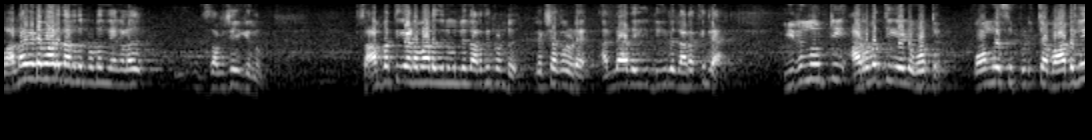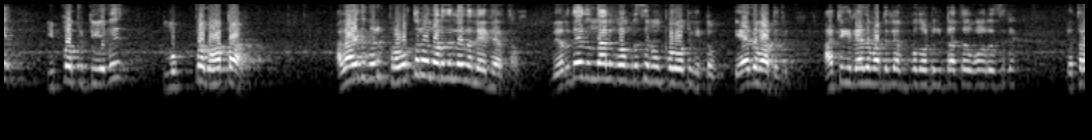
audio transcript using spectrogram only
പണമിടപാട് നടന്നിട്ടുണ്ടെന്ന് ഞങ്ങൾ സംശയിക്കുന്നു. സാമ്പത്തിക ഇടപാട് ഇതിനു മുന്നേ നടന്നിട്ടുണ്ട് ലക്ഷങ്ങളുടെ. അല്ലാതെ ഈ ഡീൽ നടക്കില്ല. ഇരുന്നൂറ്റി അറുപത്തിയേഴ് വോട്ട് കോൺഗ്രസ് പിടിച്ച വാർഡിൽ ഇപ്പോൾ കിട്ടിയത് മുപ്പത് വോട്ടാണ്. അതായത് ഒരു പ്രവർത്തനം നടന്നില്ലെന്നല്ലേ എന്റെ അർത്ഥം. വെറുതെ നിന്നാലും കോൺഗ്രസിന് മുപ്പത് വോട്ട് കിട്ടും. ഏത് വാട്ടിൽ ആറ്റിങ്ങിൽ ഏത് പാർട്ടിയിലെ മുപ്പത് വോട്ട് കിട്ടാത്തത് കോൺഗ്രസിന്? എത്ര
